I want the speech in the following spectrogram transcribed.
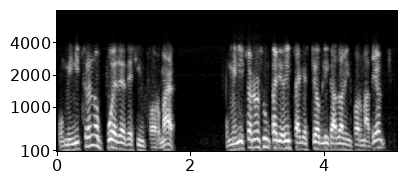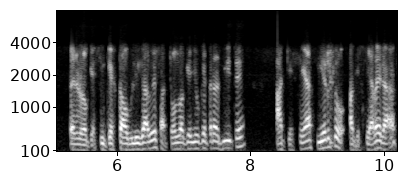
un ministro no puede desinformar. Un ministro no es un periodista que esté obligado a la información, pero lo que sí que está obligado es a todo aquello que transmite a que sea cierto, a que sea veraz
